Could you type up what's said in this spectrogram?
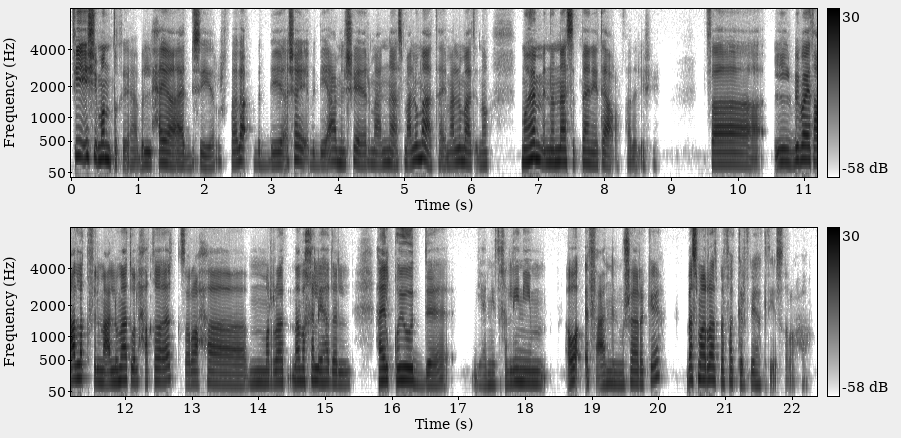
في إشي منطقي بالحياة قاعد بصير فلا بدي أشيء بدي أعمل شير مع الناس معلومات. هاي معلومات إنه مهم إنه الناس الثانية تعرف هذا الإشي. فبما يتعلق في المعلومات والحقائق صراحة مرات ما بخلي هذا ال... هاي القيود يعني تخليني أوقف عن المشاركة بس مرات بفكر فيها كتير صراحة.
